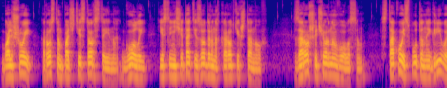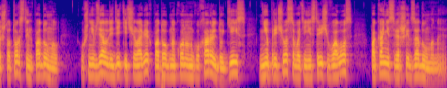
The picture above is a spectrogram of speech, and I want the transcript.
Большой, ростом почти с Торстейна, голый, если не считать изодранных коротких штанов. Заросший черным волосом. С такой спутанной гривой, что Торстейн подумал, уж не взял ли дикий человек, подобно конунгу Харальду, Гейс не причесывать и не стричь волос, пока не свершит задуманное.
